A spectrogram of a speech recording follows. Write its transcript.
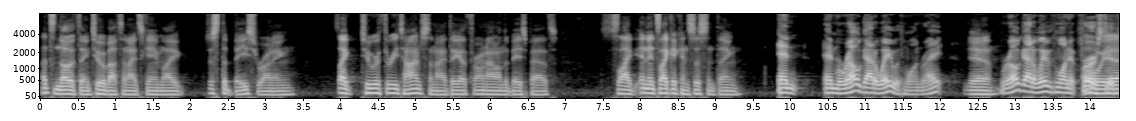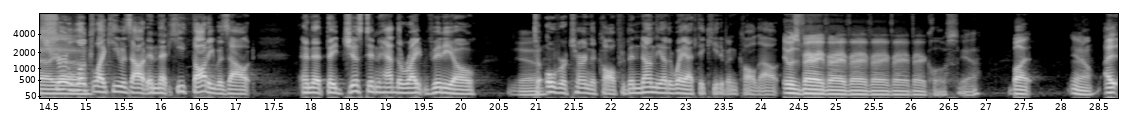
That's another thing too about tonight's game. Like just the base running. It's like two or three times tonight they got thrown out on the base paths. It's like, and it's like a consistent thing. And and Morel got away with one, right? Yeah, Morel got away with one at first. Oh, yeah, it sure yeah. looked like he was out, and that he thought he was out, and that they just didn't have the right video yeah. to overturn the call. If it had been done the other way, I think he'd have been called out. It was very, very, very, very, very, very close. Yeah, but you know, I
